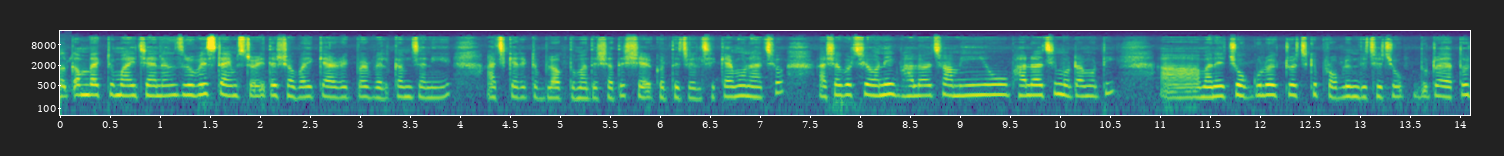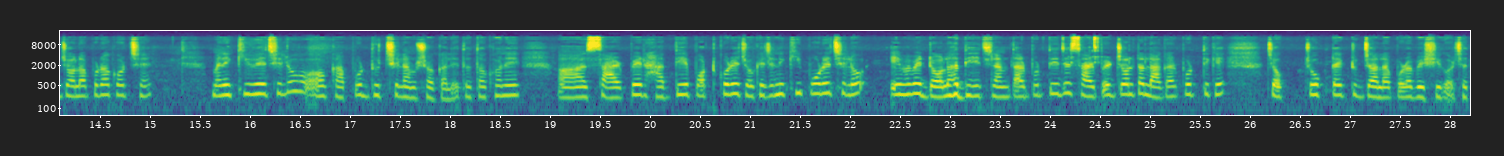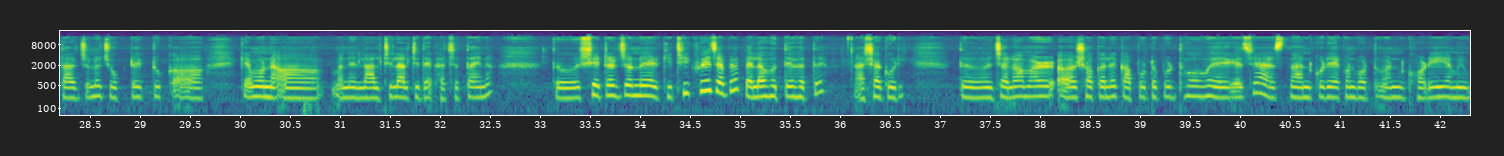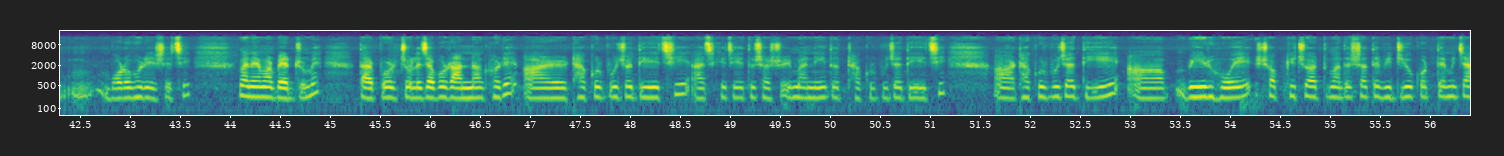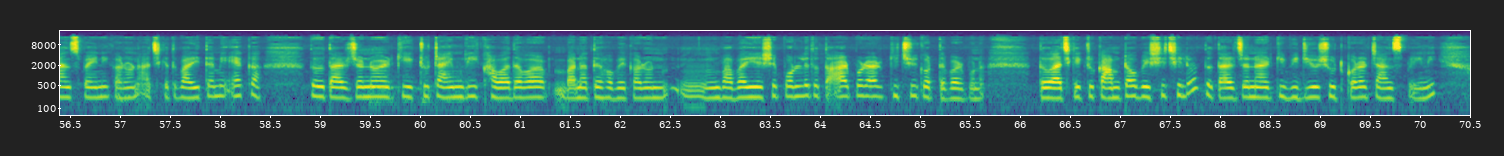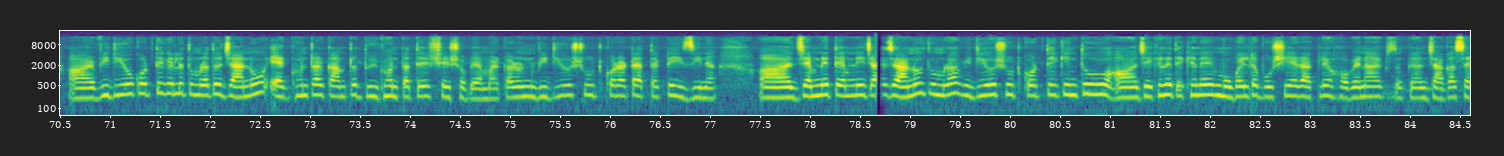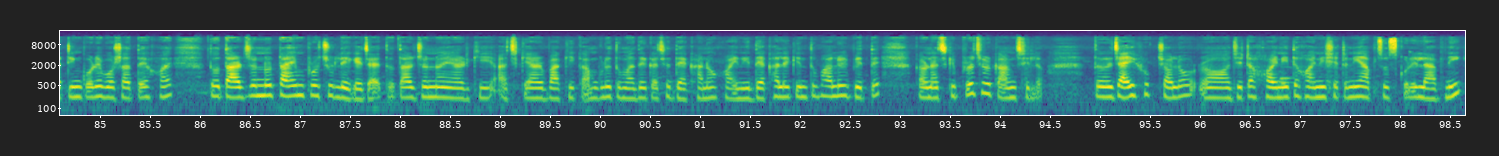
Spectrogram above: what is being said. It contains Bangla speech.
Welcome back to my channel Rubi's time স্টোরিতে সবাইকে আরেকবার ওয়েলকাম জানিয়ে আজকে আর একটা ব্লগ তোমাদের সাথে শেয়ার করতে চলছি। কেমন আছো? আশা করছি অনেক ভালো আছো। আমিও ভালো আছি মোটামুটি। মানে চোখগুলো একটু আজকে প্রবলেম দিচ্ছে। চোখ দুটো এত জ্বলাপোড়া করছে। মানে কি হয়েছিল? কাপড় ধুচ্ছিলাম সকালে। তো তখন সার্পের হাত দিয়ে পট করে চোখে জানি কি পড়েছিল। এইভাবে ডলা দিয়েছিলাম। তারপর দিয়ে যে সার্পের জলটা লাগার পর থেকে চোখ, চোখটা একটু জ্বালা পোড়া বেশি করছে। তার জন্য চোখটা একটু কেমন মানে লালটি লালটি দেখাচ্ছে, তাই না? তো সেটার জন্য আর কি। ঠিক হয়ে যাবে, বেলা হতে হতে, আশা করি। তো চলো আমার সকালে কাপড় টাপড় ধোয়া হয়ে গেছে আর স্নান করে এখন বর্তমান ঘরেই আমি বড় ঘরে এসেছি মানে আমার বেডরুমে। তারপর চলে যাব রান্নাঘরে আর ঠাকুর পুজো দিয়েছি। আজকে যেহেতু শাশুড়ি মা নেই, তো ঠাকুর পূজা দিয়েছি। ঠাকুর পূজা দিয়ে বের হয়ে সব কিছু আর তোমাদের সাথে ভিডিও করতে আমি চান্স পাইনি কারণ আজকে তো বাড়িতে আমি একা। তো তার জন্য আর কি একটু টাইমলি খাওয়া দাওয়া বানাতে হবে কারণ বাবাই এসে পড়লে তো তারপর আর কিছুই করতে পারব না। তো আজকে একটু কামটাও বেশি ছিল, তো তার জন্য আর কি ভিডিও শ্যুট করার চান্স পেইনি। আর ভিডিও করতে গেলে তোমরা তো জানো, এক ঘণ্টার কামটা দুই ঘন্টাতে শেষ হবে আমার, কারণ ভিডিও শ্যুট করাটা এত একটা ইজি না। যেমনি তেমনি যা জানো তোমরা ভিডিও শ্যুট করতে কিন্তু যেখানে তেখানে মোবাইলটা বসিয়ে রাখলে হবে না জায়গা সেটিং করে বসাতে হয়, তো তার জন্য টাইম প্রচুর লেগে যায়। তো তার জন্যই আর কি আজকে আর বাকি কামগুলো তোমাদের কাছে দেখানো হয়নি। দেখালে কিন্তু ভালোই পেতে, কারণ আজকে প্রচুর কাম ছিল। তো যাই হোক চলো যেটা হয়নি তো হয়নি সেটা নিয়ে আফসোস করে লাভ নেই।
